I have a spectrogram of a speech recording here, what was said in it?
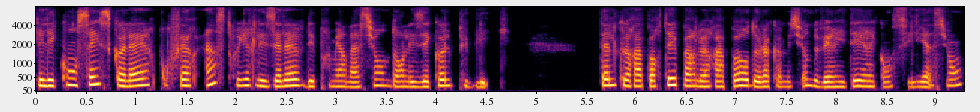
et les conseils scolaires pour faire instruire les élèves des Premières Nations dans les écoles publiques, tel que rapporté par le rapport de la Commission de vérité et réconciliation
